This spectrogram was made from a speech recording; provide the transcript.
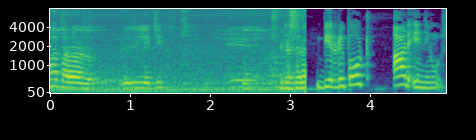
হ্যাঁ তার রিলেটিভ ব্যুরো রিপোর্ট আর এ নিউজ।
